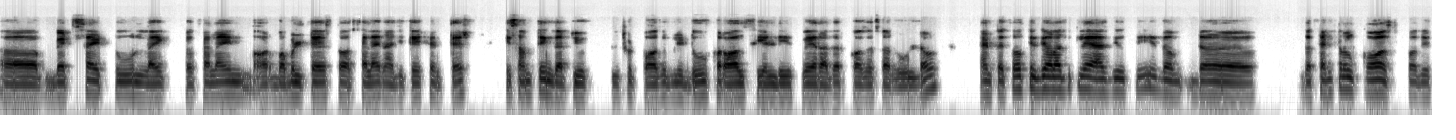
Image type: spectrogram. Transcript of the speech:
uh, bedside tool like saline or bubble test or saline agitation test is something that you, you should possibly do for all CLDs where other causes are ruled out. And pathophysiologically, as you see, the the the central cause for this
